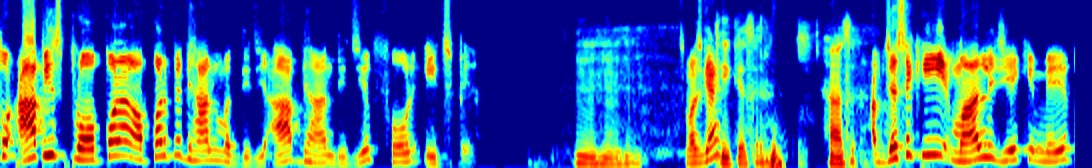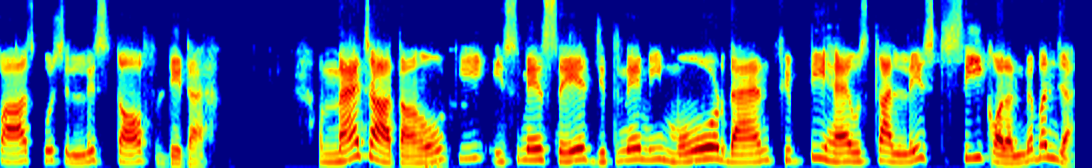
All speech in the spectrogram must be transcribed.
तो आप इस प्रॉपर और अपर पे ध्यान मत दीजिए। आप ध्यान दीजिए फोर ईच पे। हम्म हम्म, हम्म, समझ गए? ठीक है सर हाँ सर अब जैसे कि मान लीजिए कि मेरे पास कुछ लिस्ट ऑफ़ डेटा है। अब मैं चाहता हूँ कि इसमें से जितने भी मोर देन 50 है उसका लिस्ट सी कॉलम में बन जाए।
